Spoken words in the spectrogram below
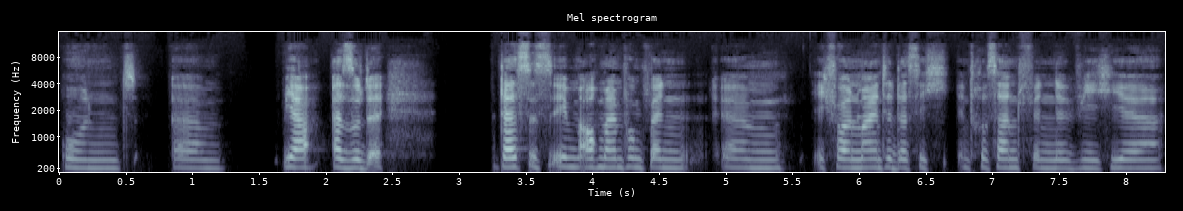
Und ähm, ja also das ist eben auch mein Punkt wenn ähm, ich vorhin meinte dass ich interessant finde wie hier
